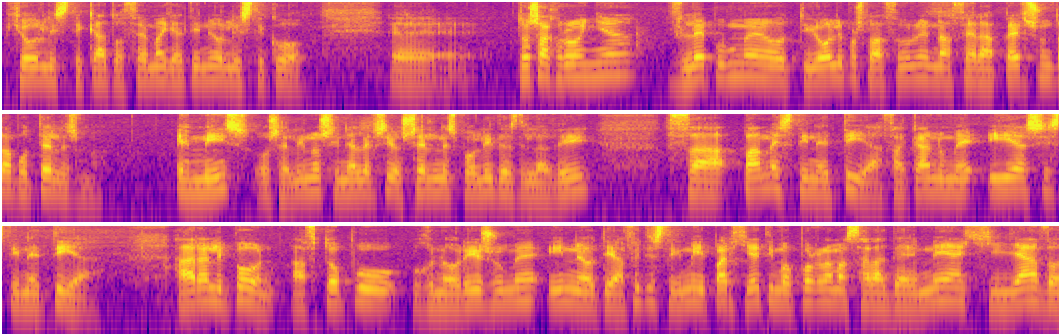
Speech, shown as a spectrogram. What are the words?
πιο ολιστικά το θέμα, γιατί είναι ολιστικό. Ε, τόσα χρόνια βλέπουμε ότι όλοι προσπαθούν να θεραπεύσουν το αποτέλεσμα. Εμείς, ως Ελλήνος Συνέλευση, ως Έλληνες πολίτες δηλαδή, θα πάμε στην αιτία, θα κάνουμε ίαση στην αιτία. Άρα λοιπόν, αυτό που γνωρίζουμε είναι ότι αυτή τη στιγμή υπάρχει έτοιμο πρόγραμμα 49.000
